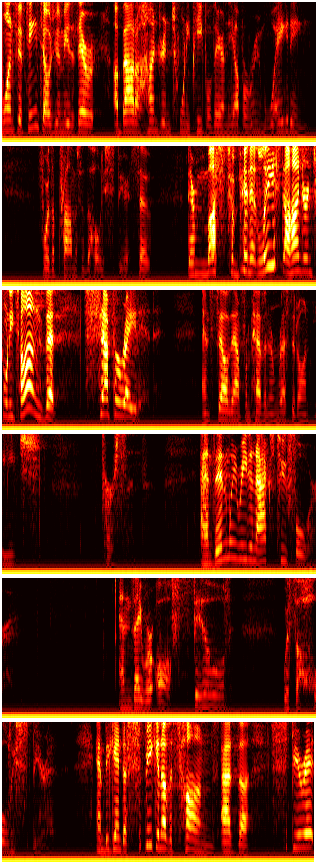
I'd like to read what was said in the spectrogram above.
1:15 tells you to me that there were about 120 people there in the upper room waiting for the promise of the Holy Spirit. So there must have been at least 120 tongues that separated and fell down from heaven and rested on each person. And then we read in Acts 2 4, and they were all filled with the Holy Spirit and began to speak in other tongues as the Spirit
